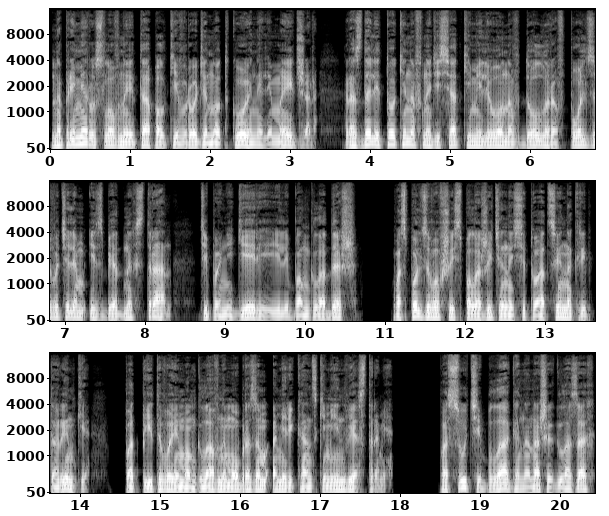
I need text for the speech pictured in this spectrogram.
Например, условные тапалки вроде Notcoin или Major раздали токенов на десятки миллионов долларов пользователям из бедных стран, типа Нигерии или Бангладеш, воспользовавшись положительной ситуацией на крипторынке, подпитываемом главным образом американскими инвесторами. По сути, благо на наших глазах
